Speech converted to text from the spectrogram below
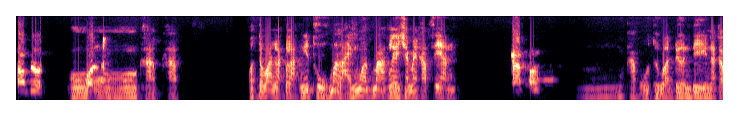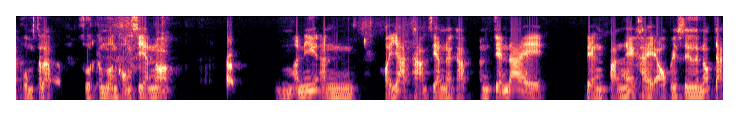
ชอบหลุด โอ้บนครับครับโอ้แต่ว่าหลัก ๆ นี่ถูกมาหลายงวดมากเลยใช่ไหมครับเซียน ครับผม อืมครับโอ้ถือว่าเดินดีนะครับผมสลับสูตรคำนวณของเซียนเนาะครับ อืมอันนี้อันขออนุญาตถามเซียนหนะครับ อันเซียนได้แบ่งปันให้ใครเอาไปซื้อนอกจาก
